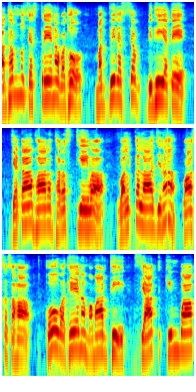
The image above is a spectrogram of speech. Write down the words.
కథం ను శస్త్రేణ వధో మద్విదస్య విధీయతే. జటాభారధరస్త్యైవ వల్కలాజిన వాసస. కో వధేన మమార్థి స్యాత్ కిం వా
